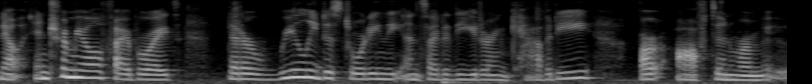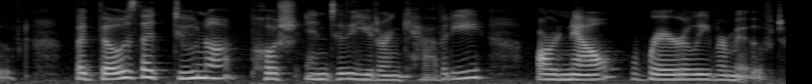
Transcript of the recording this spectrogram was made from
Now, intramural fibroids that are really distorting the inside of the uterine cavity are often removed. But those that do not push into the uterine cavity are now rarely removed.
